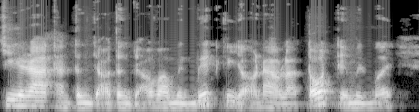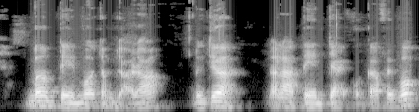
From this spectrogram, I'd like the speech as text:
chia ra thành từng giỏ từng giỏ và mình biết cái giỏ nào là tốt thì mình mới bơm tiền vô trong giỏ đó. Được chưa? Đó là tiền chạy quảng cáo Facebook.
